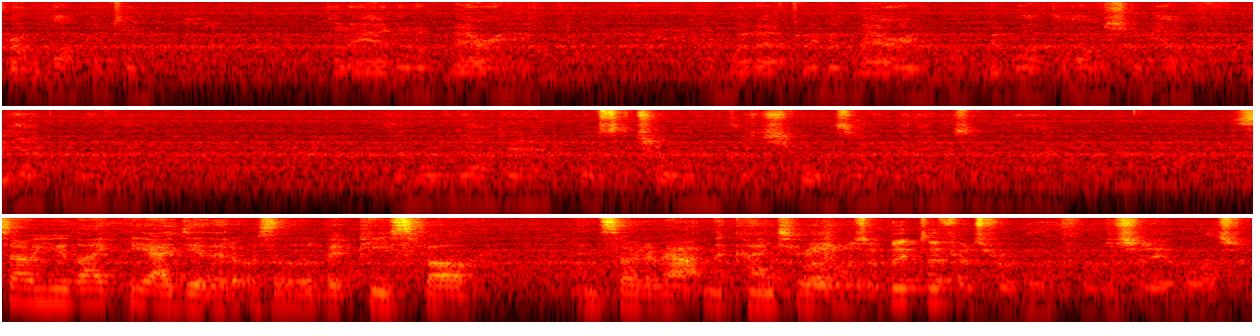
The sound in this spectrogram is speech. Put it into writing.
from Hopkinton that I ended up marrying. And right after I got married, we bought the house we have we had to move in. And moved out here. Of course, the children went to the schools and everything was in line. So you liked the idea that it was a little bit peaceful and sort of out in the country? Well, it was a big difference from the, from the city of Boston.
